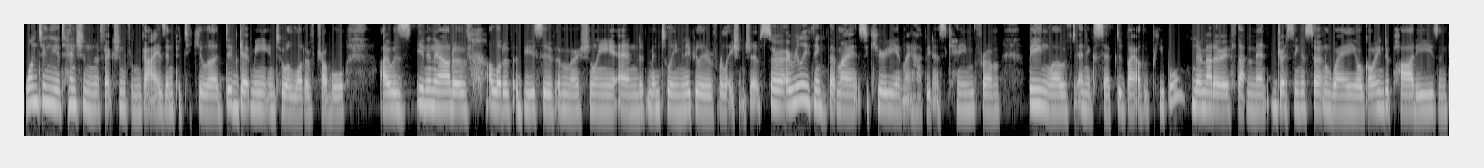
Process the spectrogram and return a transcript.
wanting the attention and affection from guys in particular did get me into a lot of trouble. I was in and out of a lot of abusive, emotionally, and mentally manipulative relationships. So I really think that my security and my happiness came from being loved and accepted by other people, no matter if that meant dressing a certain way or going to parties and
